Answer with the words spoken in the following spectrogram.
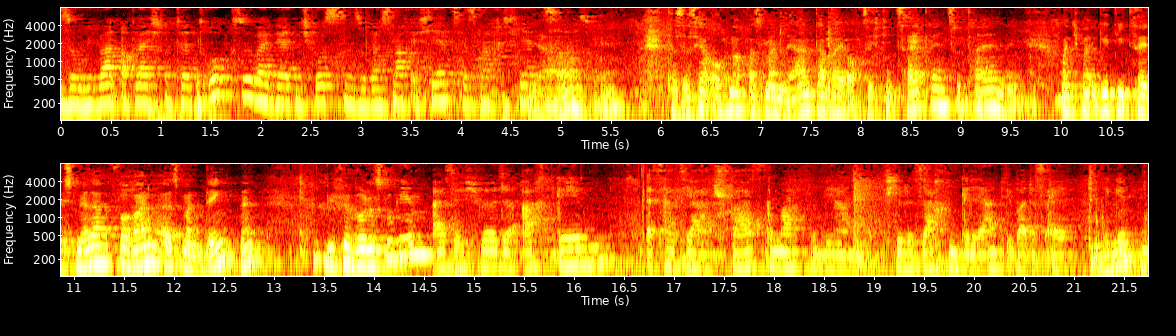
so, wir waren auch leicht unter Druck, so, weil wir halt nicht wussten, so, was mache ich jetzt, was mache ich jetzt. Ja, okay. Das ist ja auch noch, was man lernt, dabei auch sich die Zeit einzuteilen. Ne? Manchmal geht die Zeit schneller voran, als man denkt. Ne? Wie viel würdest du geben? Also ich würde acht geben. Es hat ja Spaß gemacht und wir haben viele Sachen gelernt über das alte mhm. Ägypten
